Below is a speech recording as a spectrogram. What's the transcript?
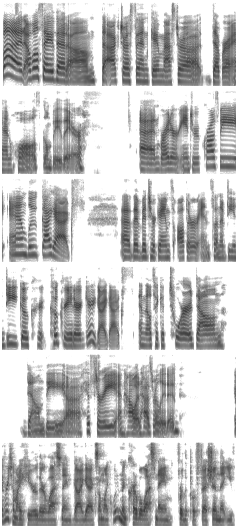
but I will say that um the actress and game master uh, Deborah Ann Woll is gonna be there, and writer Andrew Crosby and Luke Gygax. Uh, the adventure games author and son of D&D co-creator Gary Gygax, and they'll take a tour down down the uh, history and how it has related. Every time I hear their last name, Gygax, I'm like, what an incredible last name for the profession that you've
